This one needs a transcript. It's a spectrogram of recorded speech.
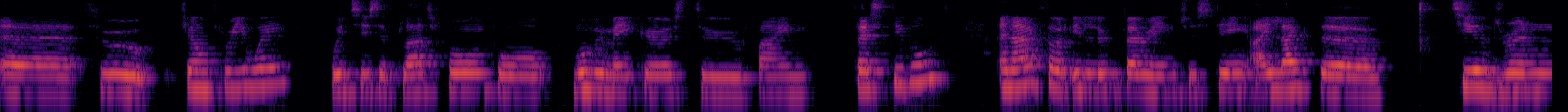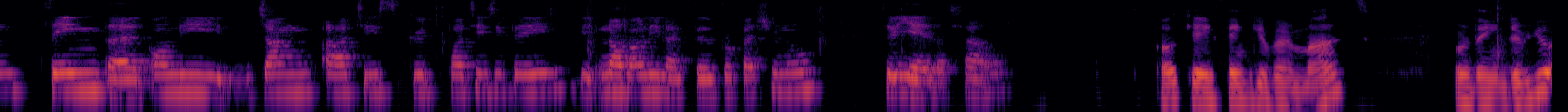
uh, through FilmFreeway, which is a platform for movie makers to find festivals. and I thought it looked very interesting. I like the children thing that only young artists could participate, not only like the professionals. So yeah, that's how. Okay, thank you very much for the interview.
